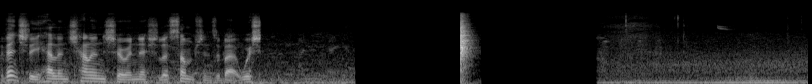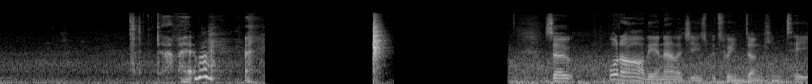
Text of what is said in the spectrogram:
Eventually, Helen challenged her initial assumptions about Wish. So, what are the analogies between dunking tea?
